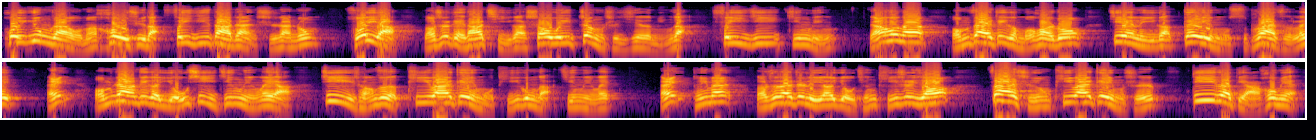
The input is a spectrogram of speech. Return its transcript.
会用在我们后续的飞机大战实战中，所以啊，老师给它起一个稍微正式一些的名字——飞机精灵。然后呢，我们在这个模块中建立一个 Game Sprite 类，哎，我们让这个游戏精灵类啊继承自 Pygame 提供的精灵类。哎，同学们。老师在这里要友情提示一下哦，在使用 Pygame 时，第一个点后面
